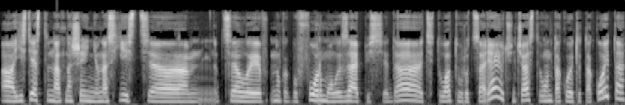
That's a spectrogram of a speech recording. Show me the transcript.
а, естественно, отношения. У нас есть э, целые, ну, как бы формулы записи, да, титулатура царя, и очень часто он такой-то, такой-то,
